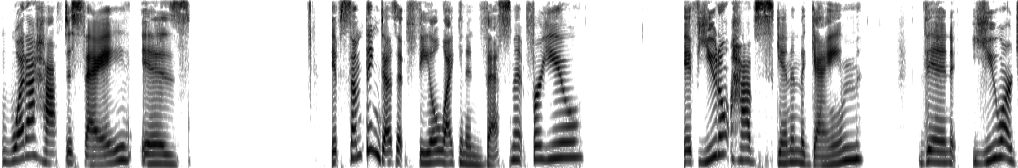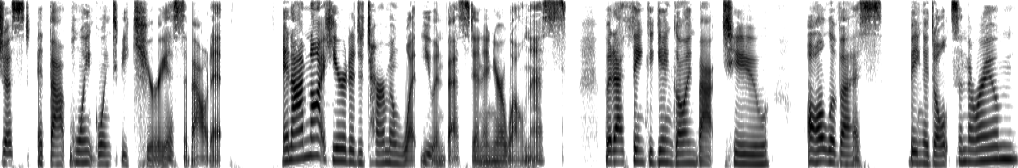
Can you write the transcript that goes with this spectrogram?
what I have to say is if something doesn't feel like an investment for you, if you don't have skin in the game, then you are just at that point going to be curious about it. And I'm not here to determine what you invest in in your wellness. But I think, again, going back to all of us being adults in the room,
